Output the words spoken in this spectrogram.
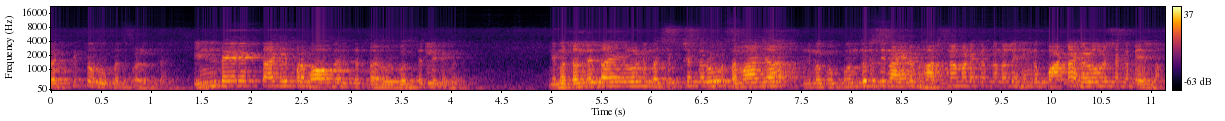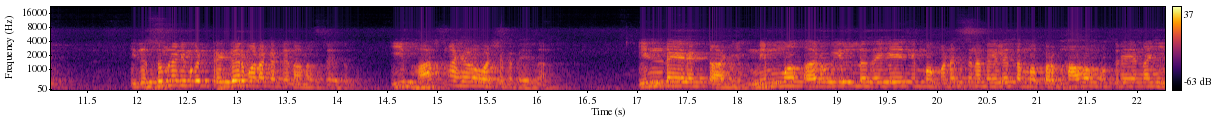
ವ್ಯಕ್ತಿತ್ವ ರೂಪಿಸಿಕೊಳ್ಳುತ್ತೆ. ಇಂಡೈರೆಕ್ಟ್ ಆಗಿ ಪ್ರಭಾವ ಬೀರುತ್ತಿರ್ತಾರೆ ಗೊತ್ತಿರಲಿ ನಿಮಗೆ. ನಿಮ್ಮ ತಂದೆ ತಾಯಿಗಳು, ನಿಮ್ಮ ಶಿಕ್ಷಕರು, ಸಮಾಜ ನಿಮಗೆ ಕುಂದಿರಿಸಿ ನಾ ಏನು ಭಾಷಣ ಮಾಡಕತ್ತನಲ್ಲಿ, ಹಿಂಗೆ ಪಾಠ ಹೇಳೋ ಅವಶ್ಯಕತೆ ಇಲ್ಲ. ಇದು ಸುಮ್ಮನೆ ನಿಮಗೆ ಟ್ರಿಗರ್ ಮಾಡಕತ್ತೆ ನಾನು ಅಷ್ಟೇ ಇದು. ಈ ಭಾಷಣ ಹೇಳೋ ಅವಶ್ಯಕತೆ ಇಲ್ಲ. ಇಂಡೈರೆಕ್ಟ್ ಆಗಿ ನಿಮ್ಮ ಅರಿವಿಲ್ಲದೆಯೇ ನಿಮ್ಮ ಮನಸ್ಸಿನ ಮೇಲೆ ತಮ್ಮ ಪ್ರಭಾವ ಮುದ್ರೆಯನ್ನ ಈ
